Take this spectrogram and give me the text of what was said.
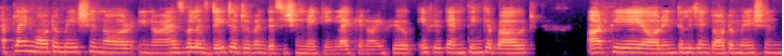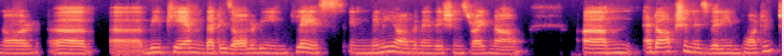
applying automation or you know as well as data driven decision making like you know if you if you can think about RPA or intelligent automation or uh, uh, BPM that is already in place in many organizations right now, um, adoption is very important.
